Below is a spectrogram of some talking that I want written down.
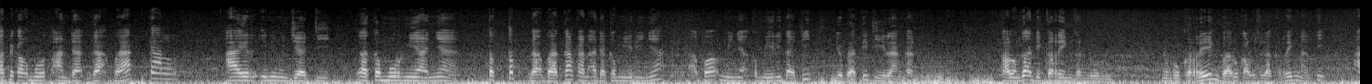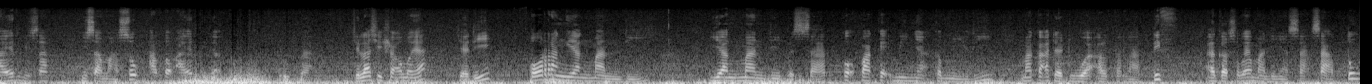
Tapi kalau menurut anda nggak bakal air ini menjadi e, kemurniannya tetap nggak bakal kan ada kemirinya apa minyak kemiri tadi ya berarti dihilangkan dulu. Kalau nggak dikeringkan dulu nunggu kering baru kalau sudah kering nanti air bisa bisa masuk atau air tidak berubah. Jelas insya Allah ya. Jadi orang yang mandi yang mandi besar kok pakai minyak kemiri maka ada dua alternatif agar supaya mandinya sah. Satu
